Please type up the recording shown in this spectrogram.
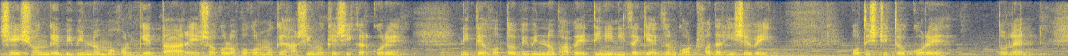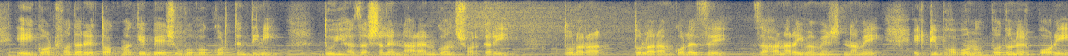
সেই সঙ্গে বিভিন্ন মহলকে তার এ সকল অপকর্মকে হাসি মুখে স্বীকার করে নিতে হতো। বিভিন্নভাবে তিনি নিজেকে একজন গডফাদার হিসেবেই প্রতিষ্ঠিত করে তোলেন। এই গডফাদারের তকমাকে বেশ উপভোগ করতেন তিনি। দুই হাজার সালে নারায়ণগঞ্জ সরকারি তোলারা, তোলারাম কলেজে জাহানারা ইমামের নামে একটি ভবন উদ্বোধনের পরেই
